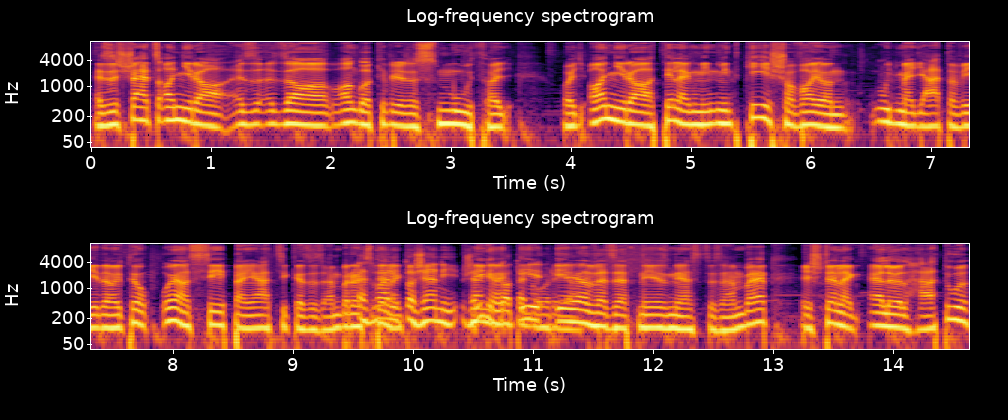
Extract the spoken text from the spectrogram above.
Ez a srác annyira, ez, ez a angol kifejezés, smooth, hogy, hogy annyira tényleg, mint, mint kés a vajon úgy megy át a védelem, hogy olyan szépen játszik ez az ember. hogy Ez már tényleg- itt a zseni, zseni igen, kategória. élvezet nézni ezt az embert, és tényleg elől-hátul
